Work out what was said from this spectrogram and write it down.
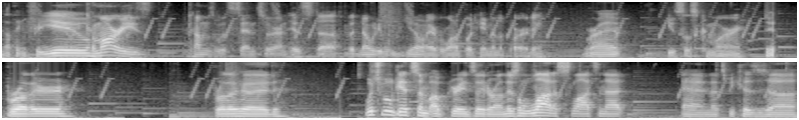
Nothing for you. Kimahri's comes with sensor on his stuff, but nobody, you don't ever want to put him in the party. Right. Useless Kimahri. Brother. Brotherhood. Which we'll get some upgrades later on. There's a lot of slots in that. And that's because uh,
